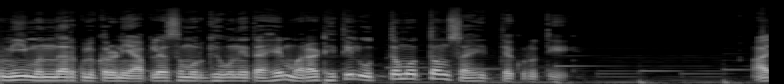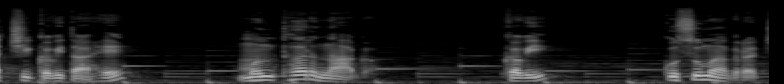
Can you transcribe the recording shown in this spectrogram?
मी मंदार कुलकर्णी आपल्यासमोर घेऊन येत आहे मराठीतील उत्तमोत्तम साहित्य कृती आजची कविता आहे मंथर नाग. कवी कुसुमाग्रज.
